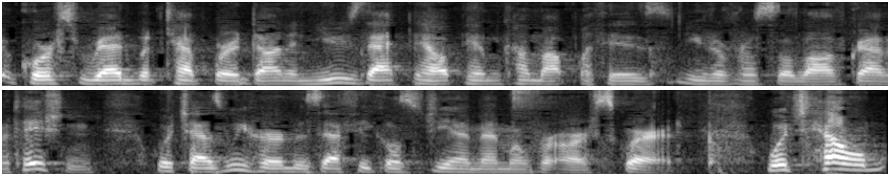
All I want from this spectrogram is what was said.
of course, read what Kepler had done and used that to help him come up with his universal law of gravitation, which, as we heard, was F equals gmm over r squared, which held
